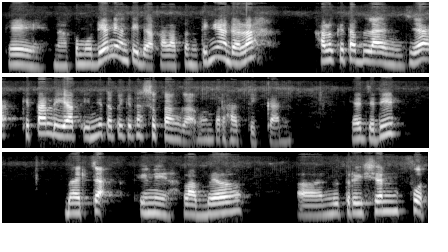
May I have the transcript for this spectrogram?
Oke, nah kemudian yang tidak kalah pentingnya adalah kalau kita belanja kita lihat ini tapi kita suka nggak memperhatikan. Ya jadi baca ini label uh, nutrition food.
